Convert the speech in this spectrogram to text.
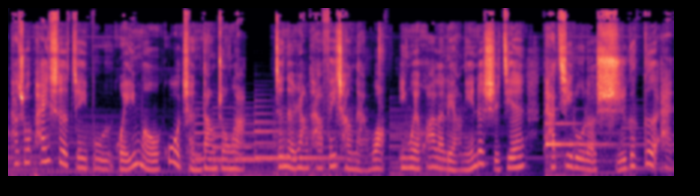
他说拍摄这一部回眸过程当中啊。真的让他非常难忘，因为花了两年的时间，他记录了十个个案，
